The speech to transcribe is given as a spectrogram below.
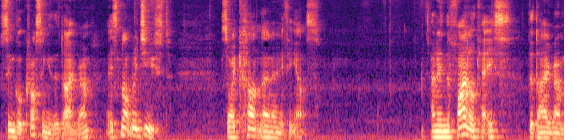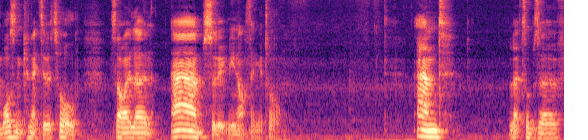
single crossing in the diagram, it's not reduced, so I can't learn anything else. And in the final case, the diagram wasn't connected at all, so I learn absolutely nothing at all. And let's observe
